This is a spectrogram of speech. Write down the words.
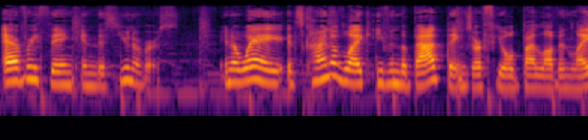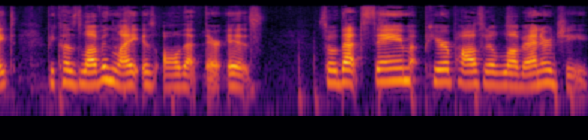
everything in this universe. In a way, it's kind of like even the bad things are fueled by love and light because love and light is all that there is. So, that same pure positive love energy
